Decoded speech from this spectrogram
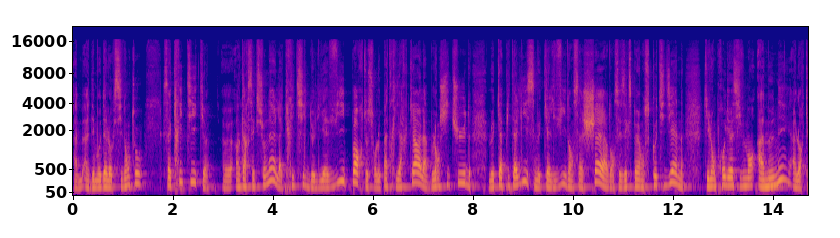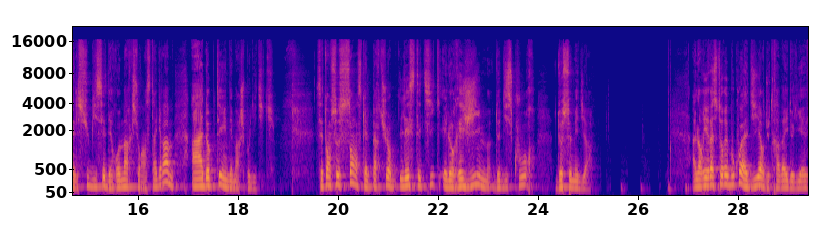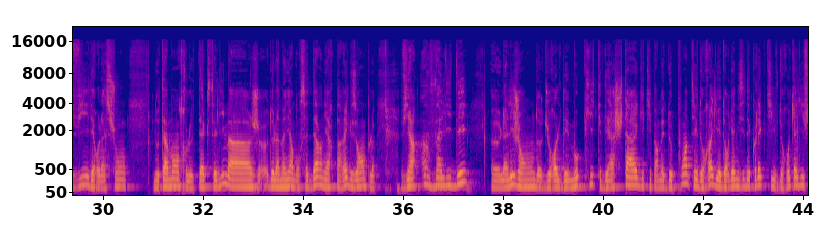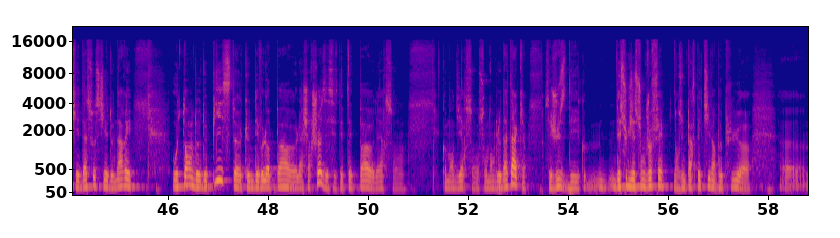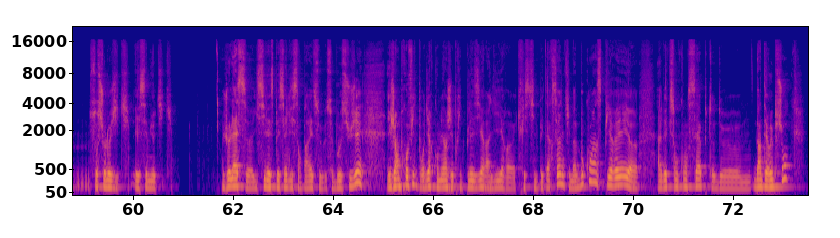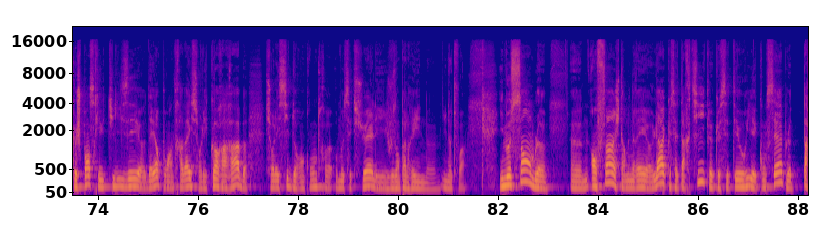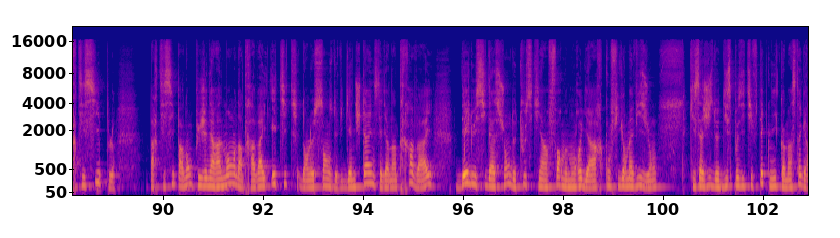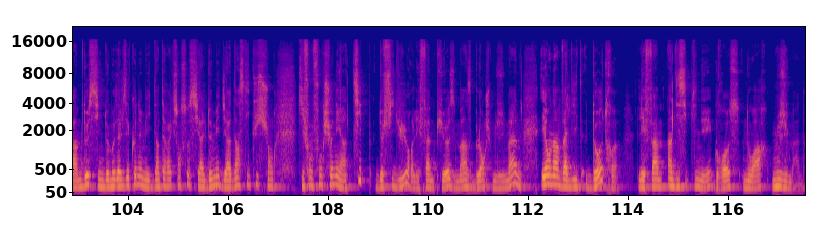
à, des modèles occidentaux. Sa critique euh, intersectionnelle, la critique de l'IFV, porte sur le patriarcat, la blanchitude, le capitalisme qu'elle vit dans sa chair, dans ses expériences quotidiennes, qui l'ont progressivement amenée, alors qu'elle subissait des remarques sur Instagram, à adopter une démarche politique. C'est en ce sens qu'elle perturbe l'esthétique et le régime de discours de ce média. Alors il resterait beaucoup à dire du travail de l'IFV, des relations notamment entre le texte et l'image, de la manière dont cette dernière, par exemple, vient invalider euh, la légende, du rôle des mots-clics, des hashtags qui permettent de pointer, de rallier, d'organiser des collectifs, de requalifier, d'associer, de narrer. Autant de, pistes que ne développe pas euh, la chercheuse, et c'était peut-être pas euh, d'ailleurs son, angle d'attaque. C'est juste des, suggestions que je fais dans une perspective un peu plus sociologique et sémiotique. Je laisse euh, ici les spécialistes s'emparer de ce, beau sujet et j'en profite pour dire combien j'ai pris de plaisir à lire euh, Christine Peterson qui m'a beaucoup inspiré euh, avec son concept d'interruption que je pense réutiliser d'ailleurs pour un travail sur les corps arabes sur les sites de rencontres homosexuelles et je vous en parlerai une, une autre fois. Il me semble enfin, je terminerai là, que cet article, que ces théories et concepts participent participe pardon, plus généralement d'un travail éthique dans le sens de Wittgenstein, c'est-à-dire d'un travail d'élucidation de tout ce qui informe mon regard, configure ma vision, qu'il s'agisse de dispositifs techniques comme Instagram, de signes, de modèles économiques, d'interactions sociales, de médias, d'institutions, qui font fonctionner un type de figure, les femmes pieuses, minces, blanches, musulmanes, et en invalident d'autres, les femmes indisciplinées, grosses, noires, musulmanes.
